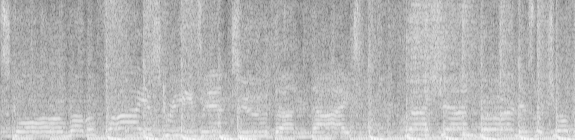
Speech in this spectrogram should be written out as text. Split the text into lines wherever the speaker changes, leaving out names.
score of a fire screams into the night. Crash and burn is what you're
